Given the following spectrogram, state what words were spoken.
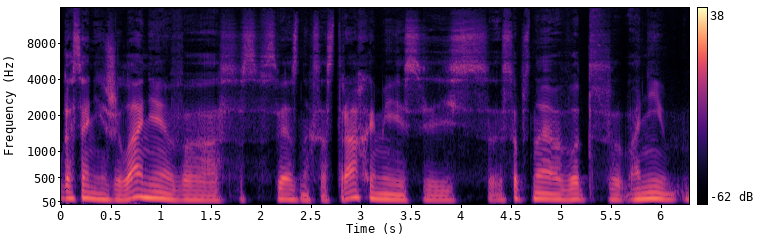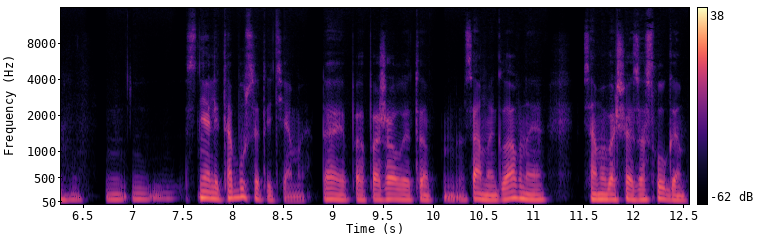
угасании желания, в, связанных со страхами. С, с, собственно, вот они сняли табу с этой темы. Да, и, пожалуй, это самое главное, самая большая заслуга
